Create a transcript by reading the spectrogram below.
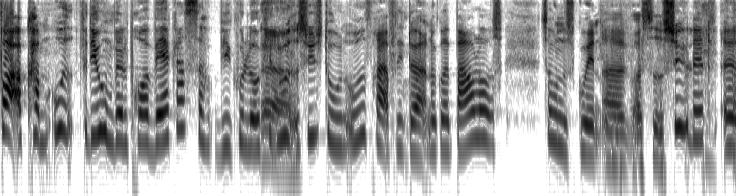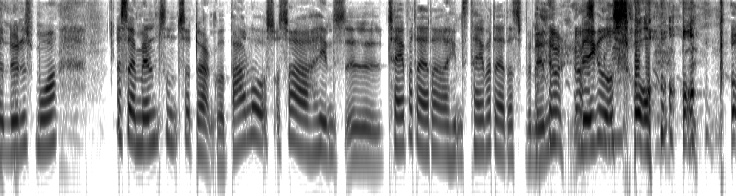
for at komme ud, fordi hun ville prøve at vække os, så vi kunne lukke ja. hende ud af sygestuen udefra, fordi døren er gået i baglås. Så hun skulle ind og, og sidde og sy lidt, øh, Nynnes mor. Og så i mellemtiden, så er døren gået baglås, og så har hendes øh, taberdatter og hendes taberdatters veninde ligget og sovet ovenpå.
